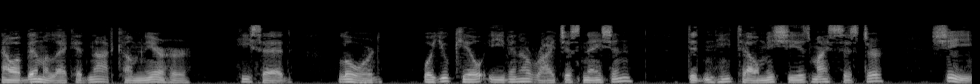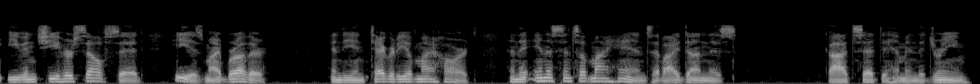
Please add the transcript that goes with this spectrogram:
Now Abimelech had not come near her. He said, Lord, will you kill even a righteous nation? Didn't he tell me she is my sister? She, even she herself, said, He is my brother. In the integrity of my heart and the innocence of my hands have I done this. God said to him in the dream,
